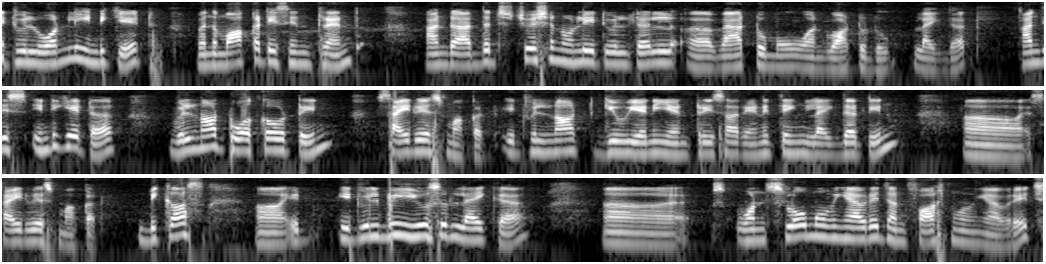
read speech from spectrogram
it will only indicate when the market is in trend and at that situation only it will tell uh, where to move and what to do like that. And this indicator will not work out in sideways market. It will not give any entries or anything like that in uh, sideways market. Because uh, it it will be used like a uh, one slow moving average and fast moving average.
